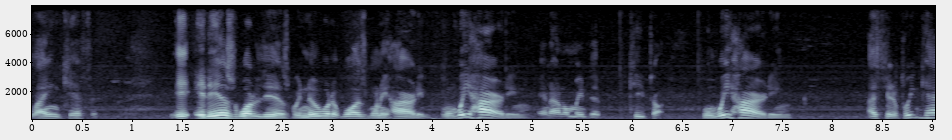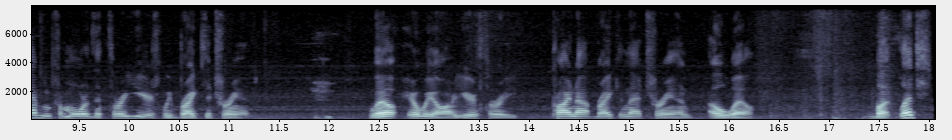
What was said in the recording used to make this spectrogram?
Lane Kiffin it, it is what it is. We knew what it was when he hired him. When we hired him, and I don't mean to keep talking, when we hired him, I said if we can have him for more than three years, we break the trend. Well, here we are, year three, probably not breaking that trend. Oh well. But let's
